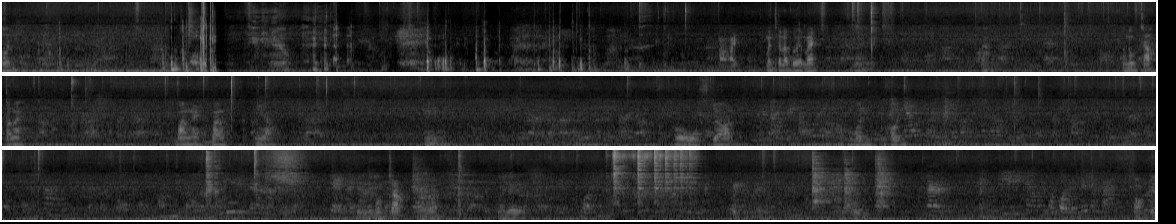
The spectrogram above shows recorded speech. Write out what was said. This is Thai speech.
คนอ้าวมันจะระเบิดไหมอืมฟังมันต้องจับก่อนไหมบ้างไงบ้างนี่เหรออืมโอ้สุดยอดทุกคนทุกคนเดี๋ยวเลย ต้องจับแล้วก็ไปเลยทุกคนออกได้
